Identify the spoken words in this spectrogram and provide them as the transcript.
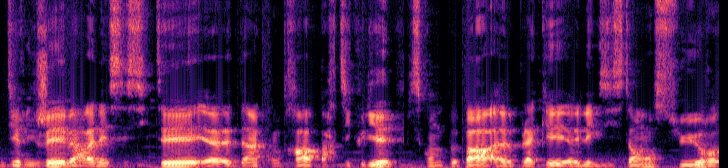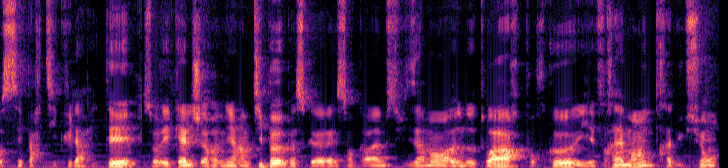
diriger vers la nécessité d'un contrat particulier puisqu'on ne peut pas plaquer l'existant sur ces particularités sur lesquelles je vais revenir un petit peu parce qu'elles sont quand même suffisamment notoires pour qu'il y ait vraiment une traduction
